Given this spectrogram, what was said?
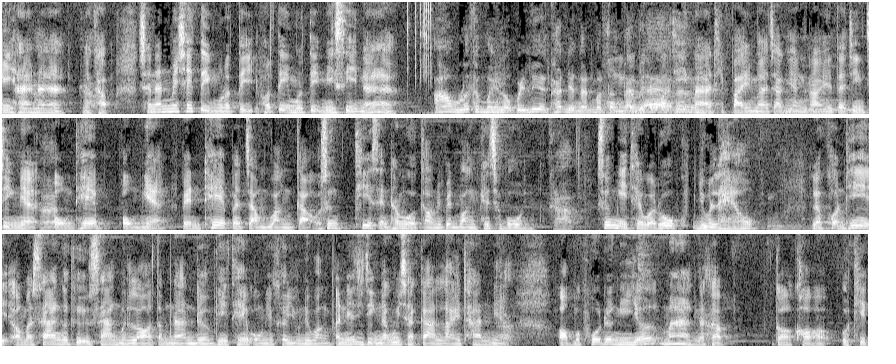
มีห้าหน้านะครับ ฉะนั้นไม่ใช่ตีมูรติ เพราะตีมูรติมีสี่หน้า อ้าวแล้วทำไมเราไปเรียกท่านอย่างนั้นมาผตั้มงแต่ก็ไม่แรรู้กว่าที่นะ มาที่ไปมาจากอย่างไร แต่จริงๆเนี่ยฮะองค์เทพองค์เนี้ยเป็นเทพประจำวังเก่า ซึ่งที่เซ็นทรัลเวิลด์เก่านี่เป็นวังเพชรบูรณ์ ครับ ซึ่งมีเทวรูปอยู่แล้ว แล้วคนที่เอามาสร้างก็คือสร้างเหมือนล้อตำนานเดิมที่เทพองค์นี้เคยอยู่ในวัง อันนี้จริงๆ นักวิชาการหลายท่านเนี่ยครับ ออกมาพูดเรื่องนี้เยอะมากนะครับ ก็ขออุทิศ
